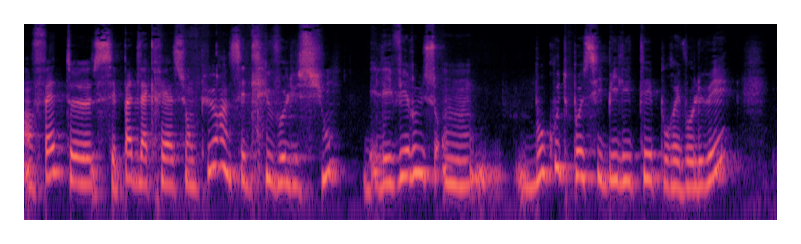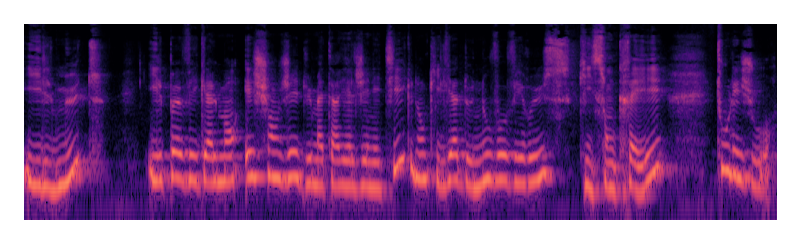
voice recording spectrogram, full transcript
En fait, euh, c'est pas de la création pure, hein, c'est de l'évolution. Les virus ont beaucoup de possibilités pour évoluer. Ils mutent, ils peuvent également échanger du matériel génétique, donc il y a de nouveaux virus qui sont créés tous les jours.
